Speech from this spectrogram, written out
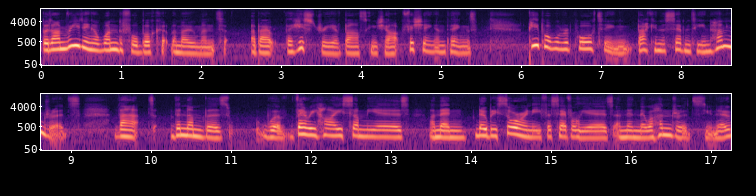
But I'm reading a wonderful book at the moment about the history of basking shark fishing and things. People were reporting back in the 1700s that the numbers were very high some years and then nobody saw any for several years and then there were hundreds, you know.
